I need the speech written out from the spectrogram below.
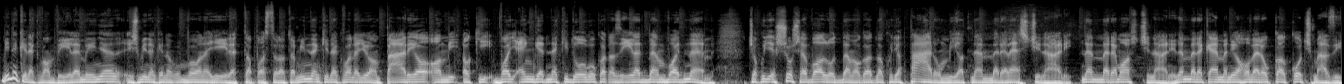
Mindenkinek van véleménye, és mindenkinek van egy élettapasztalata. Mindenkinek van egy olyan párja, ami, aki vagy enged neki dolgokat az életben, vagy nem. Csak ugye sose vallott be magadnak, hogy a párom miatt nem merem ezt csinálni, nem merem azt csinálni, nem merek elmenni a haverokkal kocsmázni,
